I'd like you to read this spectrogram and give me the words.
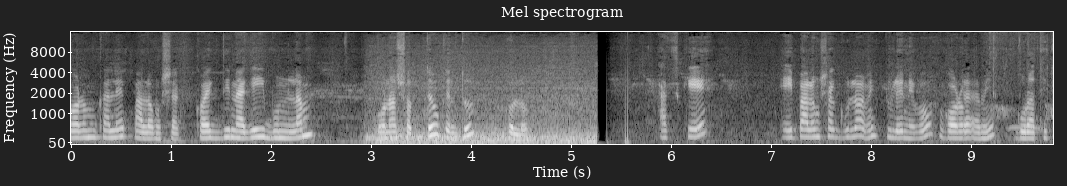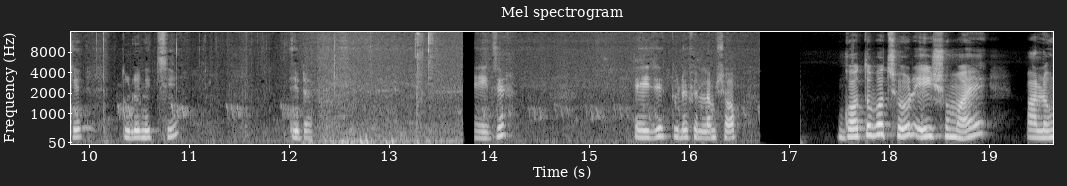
গরমকালে পালং শাক। কয়েকদিন আগেই বুনলাম বোনা সত্ত্বেও কিন্তু হলো। আজকে এই পালং শাকগুলো আমি তুলে নেব গরম আমি গোড়া থেকে তুলে নিচ্ছি। এটা। এই যে এই যে তুলে ফেললাম সব। গত বছর এই সময় পালং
